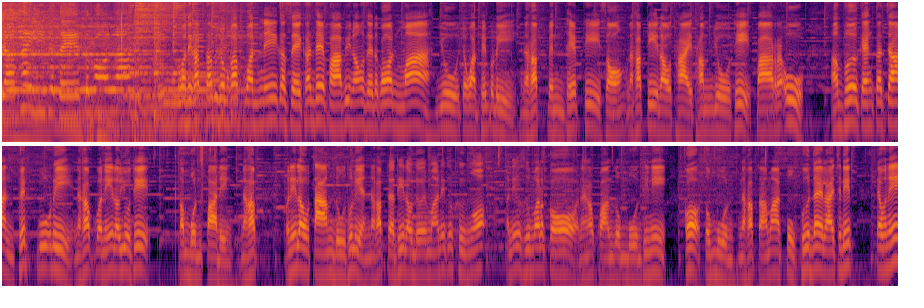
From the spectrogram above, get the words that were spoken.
อยากให้เกษตรกรร่ำรวย สวัสดีครับท่านผู้ชมครับวันนี้เกษตรขั้นเทพพาพี่น้องเกษตรกรมาอยู่จังหวัดเพชรบุรีนะครับเป็นเทปที่2นะครับที่เราถ่ายทำอยู่ที่ปาระอูอำเภอแกงกระจานเพชรบุรีนะครับวันนี้เราอยู่ที่ตำบลป่าเด็งนะครับวันนี้เราตามดูทุเรียนนะครับ แต่ที่เราเดินมานี่ก็คือเงาะ อันนี้ก็คือมะละกอนะครับความสมบูรณ์ที่นี่ก็สมบูรณ์นะครับสามารถปลูกพืชได้หลายชนิด แต่วันนี้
